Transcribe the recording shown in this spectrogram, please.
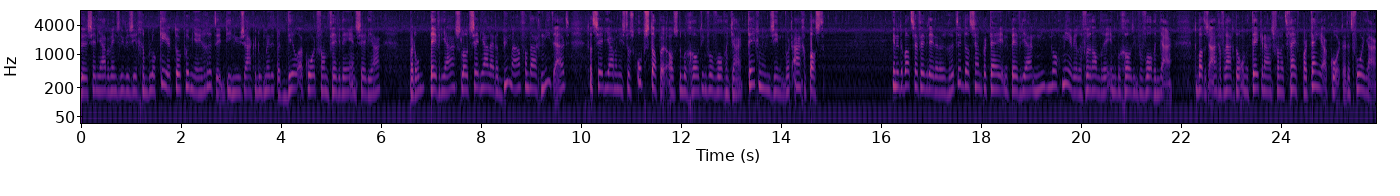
de CDA-bewindslieden zich geblokkeerd door premier Rutte, die nu zaken doet met het deelakkoord van VVD en CDA. Pardon, PvdA sloot CDA-leider Buma vandaag niet uit dat CDA-ministers opstappen als de begroting voor volgend jaar tegen hun zin wordt aangepast. In het debat zei VVD-leider Rutte dat zijn partij in de PvdA niet nog meer willen veranderen in de begroting voor volgend jaar. Het debat is aangevraagd door ondertekenaars van het vijfpartijenakkoord uit het voorjaar.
